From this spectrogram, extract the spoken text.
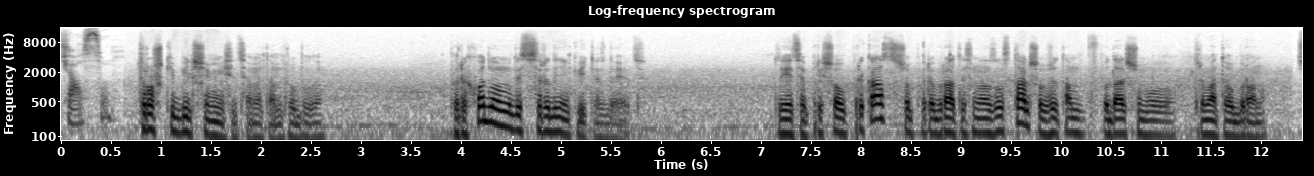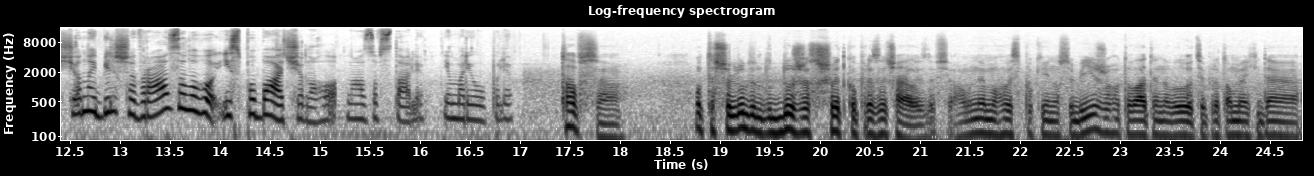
часу? Трошки більше місяця ми там пробули. Переходили ми десь в середині квітня, здається. Здається, прийшов приказ, щоб перебратися на Азовсталь, щоб вже там в подальшому тримати оборону. Що найбільше вразилого із побаченого на Азовсталі і в Маріуполі? Та все. Ну, те, що люди дуже швидко призвичайлись до всього. Вони могли спокійно собі їжу готувати на вулиці, при тому, як іде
